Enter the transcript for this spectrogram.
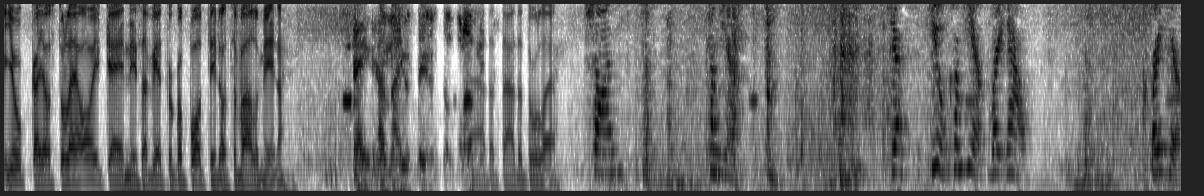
Jukka, jos tulee oikein, niin sä viet koko potin. Oot sä valmiina? Eiköhän mä just just valmiin. Täältä, täältä tulee. Sean, come here. Yes, you, come here, right now. Right here.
